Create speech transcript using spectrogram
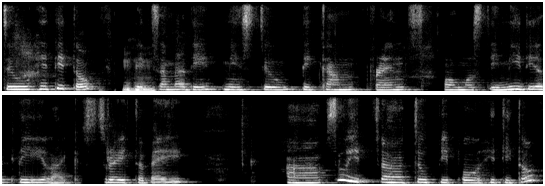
to hit it off Mhm. with somebody means to become friends almost immediately, like straight away. Uh, so if uh, two people hit it off,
